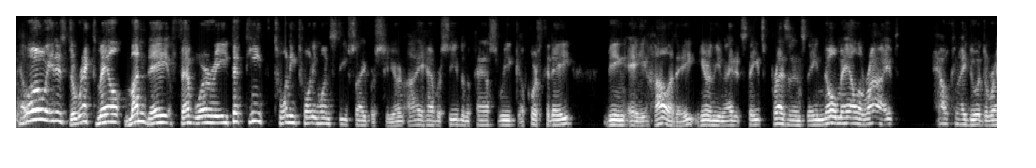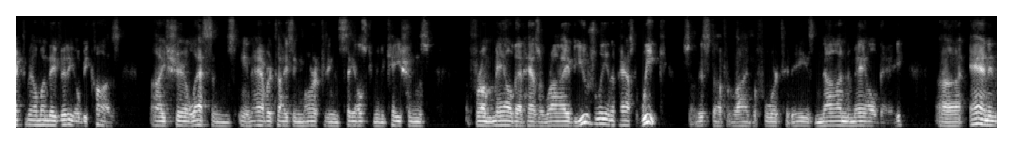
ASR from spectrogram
Hello, it is Direct Mail Monday, February 15th, 2021. Steve Sipress here, and I have received in the past week, of course, today being a holiday here in the United States, President's Day, no mail arrived. How can I do a Direct Mail Monday video? Because I share lessons in advertising, marketing, and sales communications from mail that has arrived usually in the past week. So this stuff arrived before today's non-mail day. Uh, and in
